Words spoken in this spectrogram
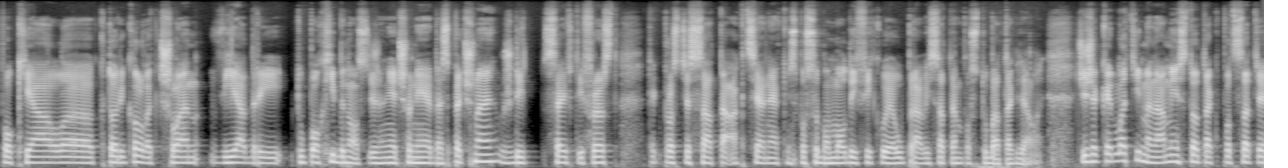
pokiaľ e, ktorýkoľvek člen vyjadrí tú pochybnosť, že niečo nie je bezpečné, vždy safety first, tak proste sa tá akcia nejakým spôsobom modifikuje, upraví sa ten postup a tak ďalej. Čiže keď letíme na miesto, tak v podstate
